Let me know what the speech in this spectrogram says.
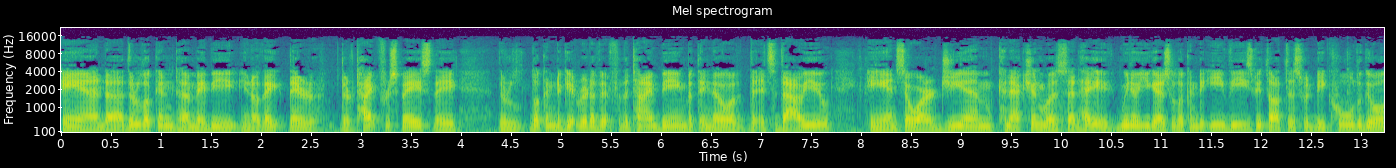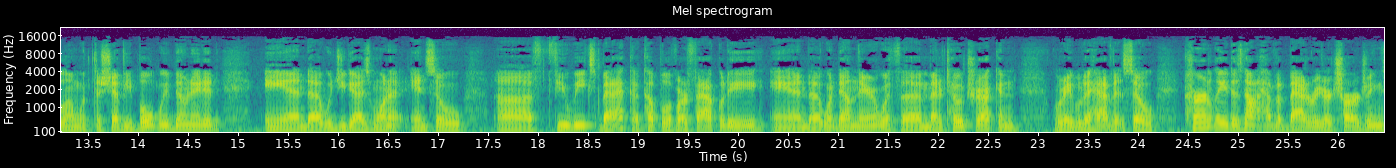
And uh, they're looking to maybe, you know, they, they're, they're tight for space. They, they're looking to get rid of it for the time being, but they know of its value. And so our GM connection was said, hey, we know you guys are looking to EVs. We thought this would be cool to go along with the Chevy Bolt we've donated. and uh, would you guys want it? And so uh, a few weeks back, a couple of our faculty and uh, went down there with a Meta tow truck and were able to have it. So currently, it does not have a battery or charging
